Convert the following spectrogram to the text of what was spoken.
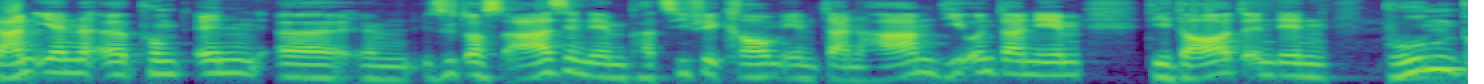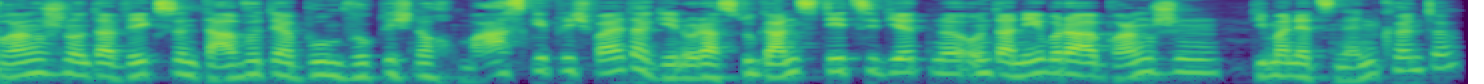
dann ihren äh, Punkt in, äh, in Südostasien, dem Pazifikraum eben dann haben. Die Unternehmen, die dort in den Boom-Branchen unterwegs sind, da wird der Boom wirklich noch maßgeblich weitergehen. Oder hast du ganz dezidiert eine Unternehmen oder Branchen, die man jetzt nennen könnte?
